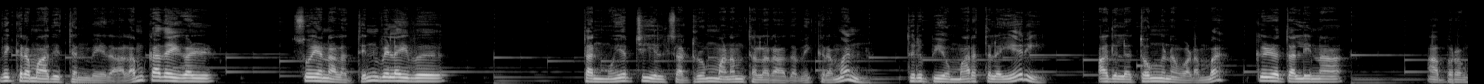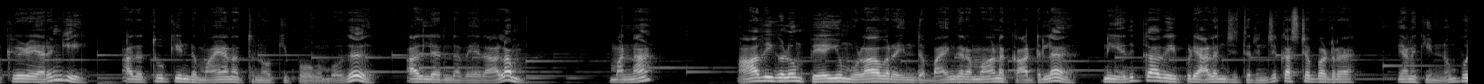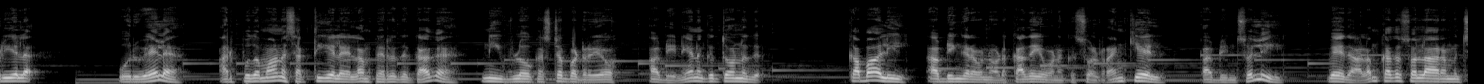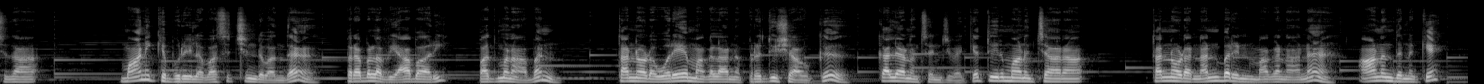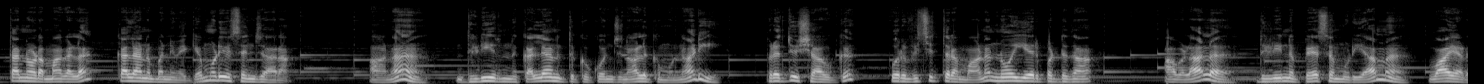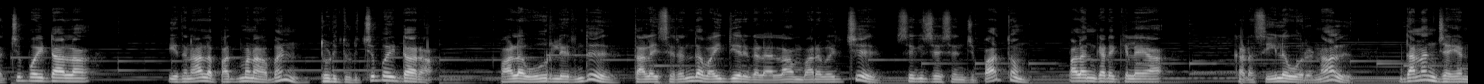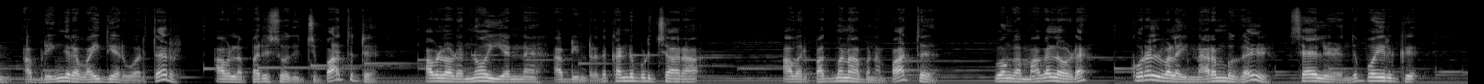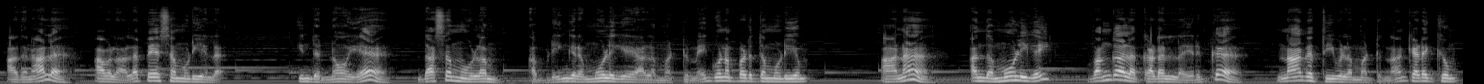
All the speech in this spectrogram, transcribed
விக்ரமாதித்தன் வேதாளம் கதைகள். சுயநலத்தின் விளைவு. தன் முயற்சியில் சற்றும் மனம் தளராத விக்ரமன் திருப்பியும் மரத்தில் ஏறி அதில் தொங்குன உடம்ப கீழே தள்ளினா அப்புறம் கீழே இறங்கி அதை தூக்கிண்டு மயானத்தை நோக்கி போகும்போது அதில் இருந்த வேதாளம் மன்னா ஆவிகளும் பேயும் உலாவற இந்த பயங்கரமான காட்டில் நீ எதுக்காக இப்படி அலைஞ்சு திரிஞ்சு கஷ்டப்படுற? எனக்கு இன்னும் புரியலை. ஒருவேளை அற்புதமான சக்திகளை எல்லாம் பெறதுக்காக நீ இவ்வளோ கஷ்டப்படுறியோ அப்படின்னு எனக்கு தோணுது. கபாலி அப்படிங்கிறவனோட கதையை உனக்கு சொல்கிறேன் கேள் அப்படின்னு சொல்லி வேதாளம் கதை சொல்ல ஆரம்பிச்சுதான். மாணிக்கபுரியில் வசிச்சுண்டு வந்த பிரபல வியாபாரி பத்மநாபன் தன்னோட ஒரே மகளான பிரத்யுஷாவுக்கு கல்யாணம் செஞ்சு வைக்க தீர்மானிச்சாராம். தன்னோட நண்பரின் மகனான ஆனந்தனுக்கே தன்னோட மகளை கல்யாணம் பண்ணி வைக்க முடிவு செஞ்சாராம். ஆனால் திடீர்னு கல்யாணத்துக்கு கொஞ்ச நாளுக்கு முன்னாடி பிரத்யுஷாவுக்கு ஒரு விசித்திரமான நோய் ஏற்பட்டுதான். அவளால் திடீர்னு பேச முடியாமல் வாயடைச்சு போயிட்டாளாம். இதனால் பத்மநாபன் துடி துடிச்சு போயிட்டாராம். பல ஊர்லேருந்து தலை சிறந்த வைத்தியர்கள் எல்லாம் வரவழைச்சு சிகிச்சை செஞ்சு பார்த்தோம் பலன் கிடைக்கலையா? கடைசியில் ஒரு நாள் தனஞ்சயன் அப்படிங்கிற வைத்தியர் ஒருத்தர் அவளை பரிசோதித்து பார்த்துட்டு அவளோட நோய் என்ன அப்படின்றத கண்டுபிடிச்சாராம். அவர் பத்மநாபனை பார்த்து உங்கள் மகளோட குரல் வலை நரம்புகள் செயலிழந்து போயிருக்கு. அதனால் அவளால் பேச முடியலை. இந்த நோயை தசமூலம் அப்படிங்கிற மூலிகையால் மட்டுமே குணப்படுத்த முடியும். ஆனால் அந்த மூலிகை வங்காள கடலில் இருக்க நாகத்தீவில் மட்டும்தான் கிடைக்கும்.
